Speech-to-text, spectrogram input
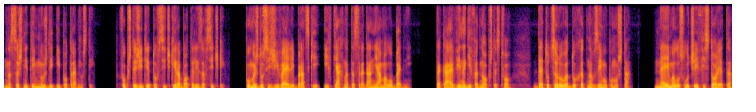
на същите им нужди и потребности. В общежитието всички работели за всички. Помежду си живеели братски и в тяхната среда нямало бедни. Така е винаги в едно общество, дето царува духът на взаимопомощта. Не е имало случай в историята,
